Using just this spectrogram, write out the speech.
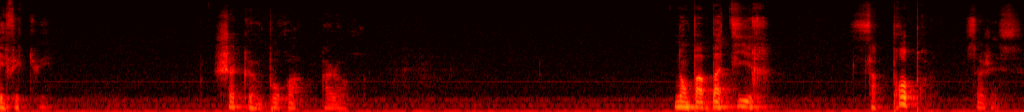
effectué, chacun pourra alors non pas bâtir sa propre sagesse,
